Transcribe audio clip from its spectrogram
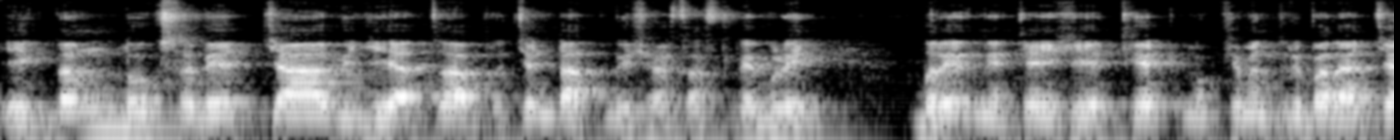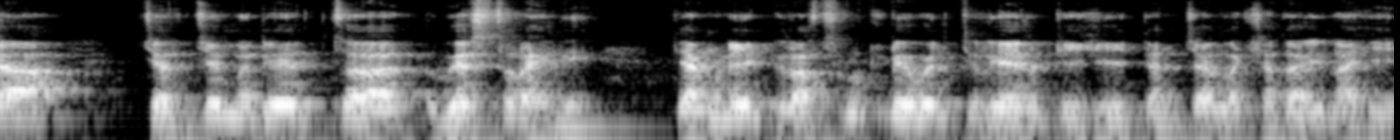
एकदम लोकसभेच्या विजयाचा प्रचंड आत्मविश्वास असल्यामुळे बरेच नेते हे थेट मुख्यमंत्रीपदाच्या चर्चेमध्येच व्यस्त राहिले. त्यामुळे ग्रासरूट लेवलची रियालिटी ही त्यांच्या लक्षात आली नाही.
